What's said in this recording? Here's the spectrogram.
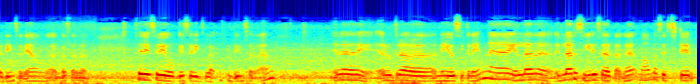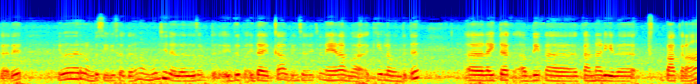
அப்படின்னு சொல்லி அவங்க அக்கா சொல்கிறாங்க சரி சரி ஓகே சிரிக்கல அப்படின்னு சொல்கிறேன் இதை ருத்ரா என்ன யோசிக்கிறேன். என்ன எல்லாரும் எல்லாரும் சீரியஸாக இருக்காங்க. மாமா சிரிச்சுட்டே இருக்காரு. இவ வேறு ரொம்ப சீரியஸாக இருக்காங்க. நான் மூஞ்சியில் ஏதாவது சொல்லிட்டு இது இதாக இருக்கா அப்படின்னு சொல்லிட்டு நேராக கீழே வந்துட்டு லைட்டாக அப்படியே க கண்ணாடியில் பார்க்குறான்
